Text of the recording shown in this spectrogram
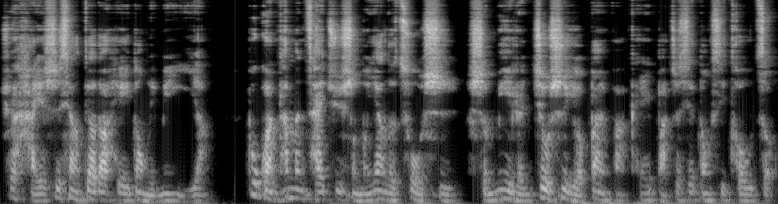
却还是像掉到黑洞里面一样。不管他们采取什么样的措施，神秘人就是有办法可以把这些东西偷走。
